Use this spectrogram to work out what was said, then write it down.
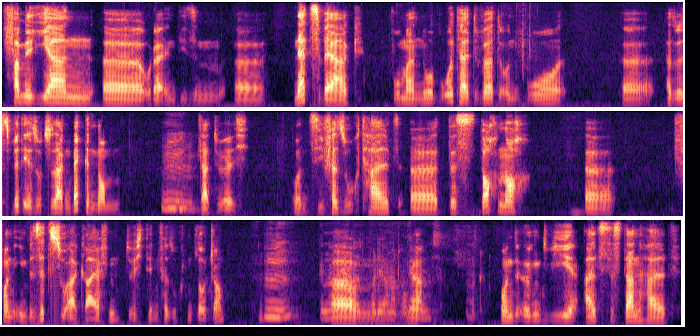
familiären äh, oder in diesem äh, Netzwerk, wo man nur beurteilt wird und wo äh, also es wird ihr sozusagen weggenommen Mhm. dadurch. Und sie versucht halt, äh, das doch noch äh, von ihm Besitz zu ergreifen durch den versuchten Blowjob. Mhm. Genau, ja, Ähm, da wollte ich auch noch drauf ja. Und irgendwie, als das dann halt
